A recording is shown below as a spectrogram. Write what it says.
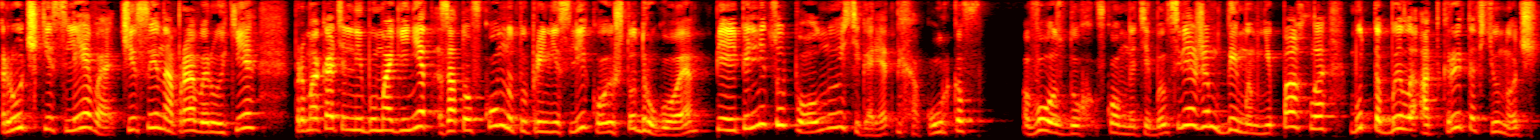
Ручки слева, часы на правой руке, промокательной бумаги нет, зато в комнату принесли кое-что другое. Пепельницу, полную сигаретных окурков. Воздух в комнате был свежим, дымом не пахло, будто было открыто всю ночь.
